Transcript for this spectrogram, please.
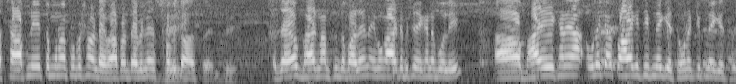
আচ্ছা আপনি তো মনে হয় প্রফেশনাল ড্রাইভার আপনার ড্রাইভিং লাইসেন্স সবই তো আছে। জি। যাই হোক ভাইয়ের নাম শুনতে পারলেন। এবং আরেকটা বিষয় এখানে বলি ভাই এখানে অনেক তার আগে টিপ নিয়ে গেছে অনেক টিপ নিয়ে গেছে।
